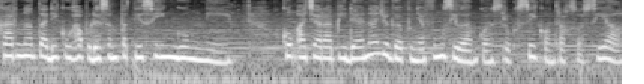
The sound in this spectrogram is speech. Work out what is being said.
Karena tadi kuhap udah sempat disinggung nih, Hukum acara pidana juga punya fungsi dalam konstruksi kontrak sosial,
